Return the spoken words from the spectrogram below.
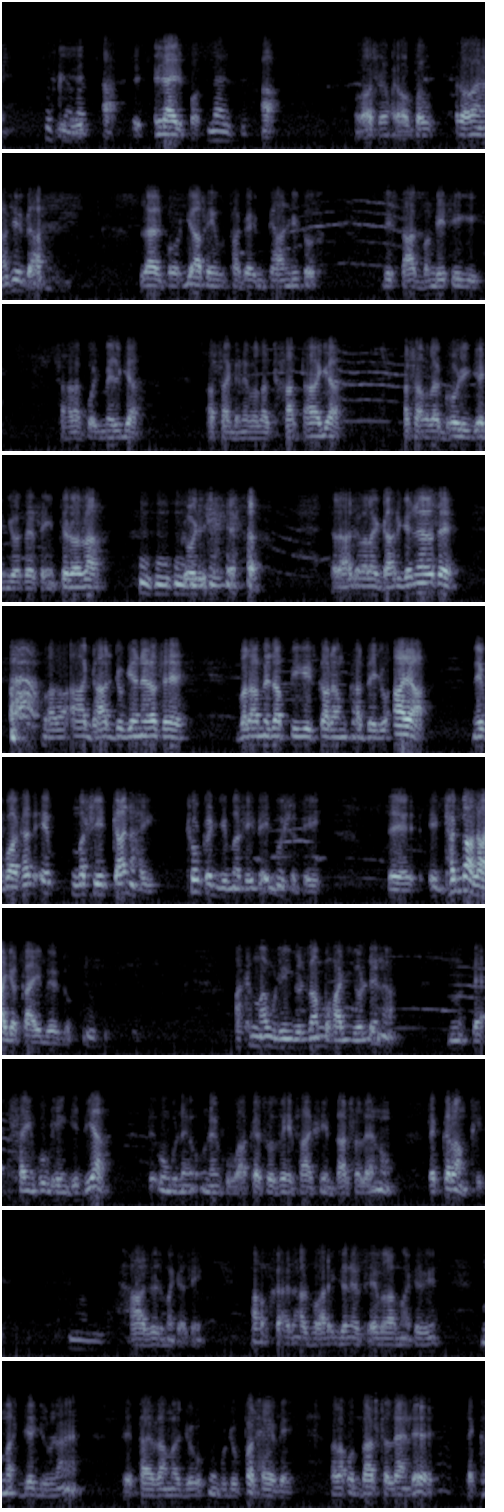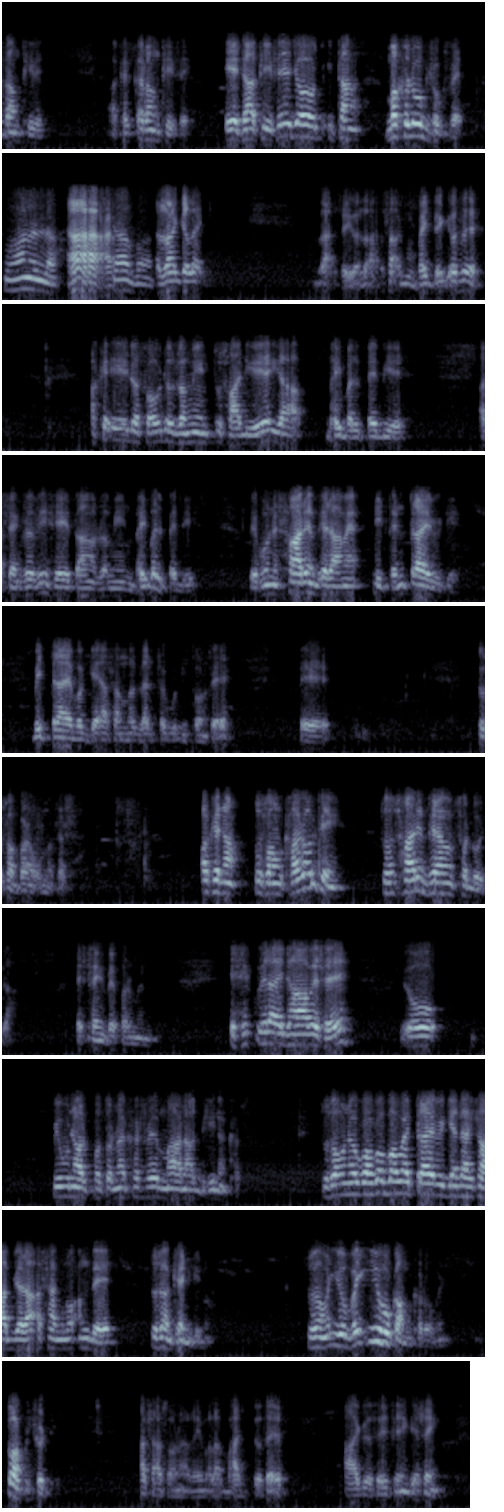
لائل پور ہاں بس روانہ سی پیا لائل پور گیا سی اتھا کے امتحان دی تو بندی گی سارا کچھ مل گیا۔ اسا کنے والا کھاتا آ گیا۔ اسا والا گھوڑی گن گیا تے سی پھر والا گھوڑی راج والا گھر گنے ہوتے والا آ گھر جو گنے سے بڑا میرا پیر کرم کرتے جو آیا۔ میرے کو آخر یہ مسجد کا نہیں چھوٹی جی مسجد ہے بوش تھی تے ڈھنگا لا جا کائے بے دو آخر میں اڑھی جو لمب ہاڑی جو لے نا تے سائیں کو ڈھیں گی دیا۔ تے انہیں انہیں کو آخر سو سے فاکسین درس لینو تے کرم تھی حاضر میں کہتے ہیں آپ خیر نال بارے جنے سے میں کہتے ہیں مسجد جو ہے تے پیغام جو ان کو جو پڑھے ہوئے بڑا او درس لین دے تے کرم تھی آخر کرم تھی سے اے جا تھی سے جو اتنا مخلوق جھک سے سبحان اللہ۔ ہاں کیا بات۔ رنگ لگ بس یہ والا ساگو بھائی پہ کیوں سے آخر یہ جو سو جو زمین تو ساڈی ہے یا بھائی بل پہ بھی ہے؟ اسیں کہ ہے تا زمین بھائی بل پہ بھی تے ہن سارے بھیڑا میں ڈٹن ٹرائی بھی گئے بھی ٹرائی بگے اساں مگر سگو ڈٹوں سے تے تو پڑھو مدرسہ آخر نا تو سن کھا رہو تو سارے بھیڑا سڈو جا ایسے ہی پیپر میں ایک بھیڑا جہاں آوے سے جو پیو نال پتر نہ کھسے ماں نال بھی نہ کھسے تسا انہیں کو بابا ٹرائی بھی گیندا حساب جڑا اساں نو اندے تسا گھن گنو تسا یہ بھائی یہ کام کرو میں تو آپ چھٹی اسا سونا نہیں والا بھاج تو سے آگے سے کہ سہیں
